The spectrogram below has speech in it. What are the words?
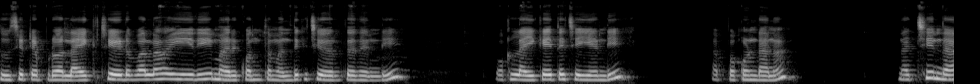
చూసేటప్పుడు. లైక్ చేయడం వల్ల ఇది మరి కొంతమందికి చేరుతుందండి. ఒక లైక్ అయితే చేయండి. తప్పకుండానా? నచ్చిందా?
